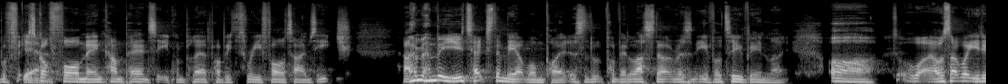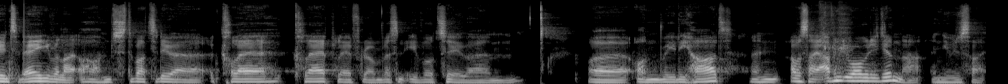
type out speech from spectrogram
It's Yeah. got four main campaigns that you can play probably three, four times each. I remember you texting me at one point, as probably the last note of Resident Evil 2, being like, Oh, I was like, What are you doing today? You were like, Oh, I'm just about to do a, a Claire Claire playthrough on Resident Evil 2 um, uh, on really hard. And I was like, Haven't you already done that? And you were just like,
